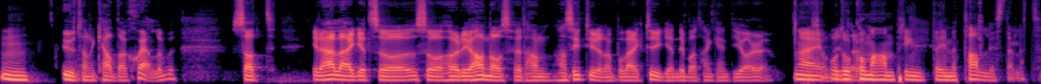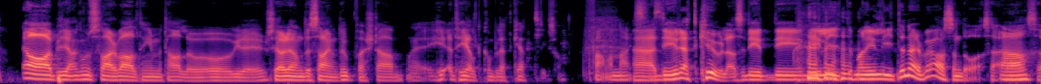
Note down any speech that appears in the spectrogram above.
Mm. utan att kadda själv. Så att i det här läget så, så hörde ju han av sig för att han, han sitter ju redan på verktygen, det är bara att han kan inte göra det. Nej, och då vidare. kommer han printa i metall istället. Ja, precis. Han kommer svarva allting i metall och, och grejer. Så jag har redan designat upp värsta, eh, ett helt komplett kit. Liksom. Fan vad nice. Alltså. det är rätt kul. Alltså, det, det, det är lite, man är lite nervös ändå. Så här. Ja. Alltså,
